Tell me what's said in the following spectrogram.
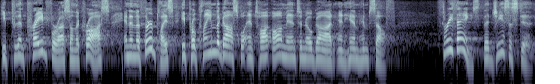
He then prayed for us on the cross. And in the third place, he proclaimed the gospel and taught all men to know God and him himself. Three things that Jesus did.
